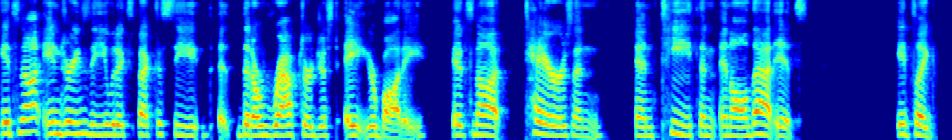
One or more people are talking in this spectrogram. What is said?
it's not injuries that you would expect to see that a raptor just ate your body. It's not tears and and teeth and and all that. It's it's like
